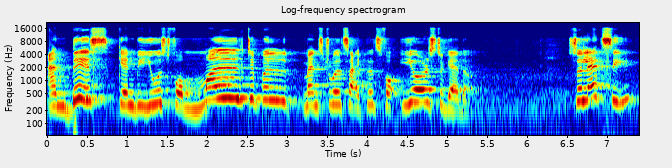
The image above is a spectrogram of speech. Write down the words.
And this can be used for multiple menstrual cycles for years together. So let's see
